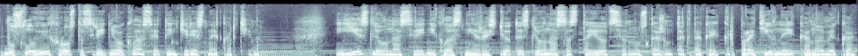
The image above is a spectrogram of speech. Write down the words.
в условиях роста среднего класса это интересная картина. Если у нас средний класс не растет, если у нас остается, ну, скажем так, такая корпоративная экономика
